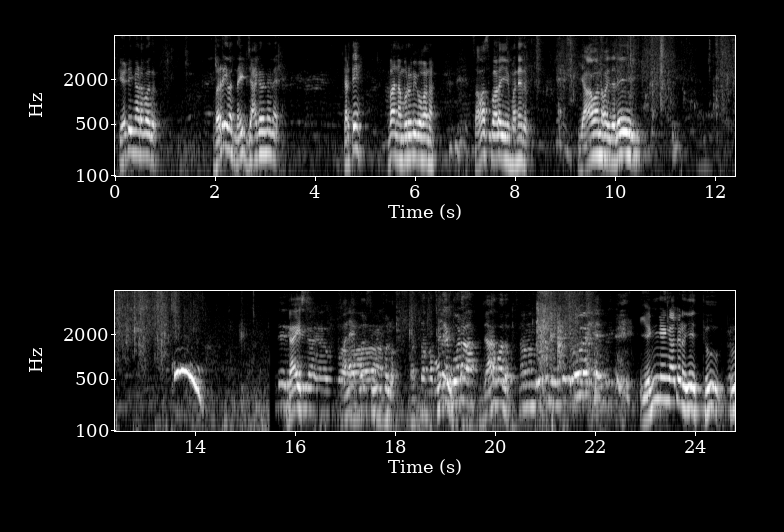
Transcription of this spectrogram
ಸ್ಕೇಟಿಂಗ್ ಆಡ್ಬೋದು. ಬರ್ರಿ ಇವತ್ತು ನೈಟ್ ಜಾಗರಣೆನೆ. ಕರ್ತಿ, ಬಾ, ನಮ್ಮ ರೂಮಿಗೆ ಹೋಗೋಣ. ಸವಾಸ್ ಬಾಳ ಈ ಮನೆದು. ಯಾವನೋ ಇದಲೇ ಗೈಸ್ ಮನೆ ಫುಲ್ ಸ್ವಿಮ್ಮಿಂಗ್ ಫುಲ್ಲು ಜಾರ್ಬೋದು. ಹೆಂಗ್ ಹೆಂಗ್ ಆಟಾಡ? ಏ ಥೂ ಥೂ.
